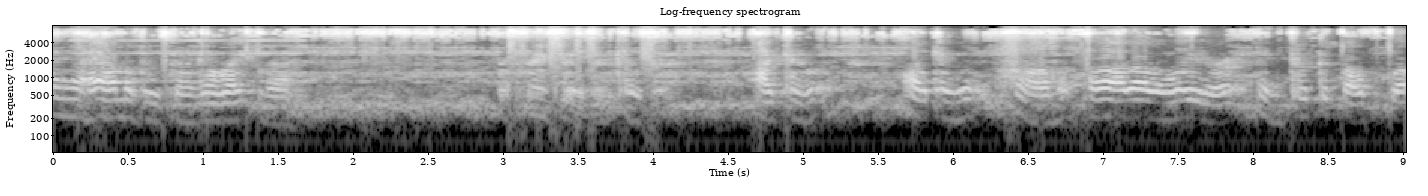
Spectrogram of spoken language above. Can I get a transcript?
thing hamburgers is gonna go right in the refrigerator, because I can, I can, um, thaw it out later and cook it the, the,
